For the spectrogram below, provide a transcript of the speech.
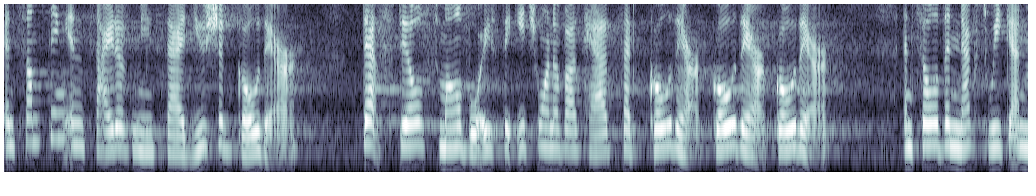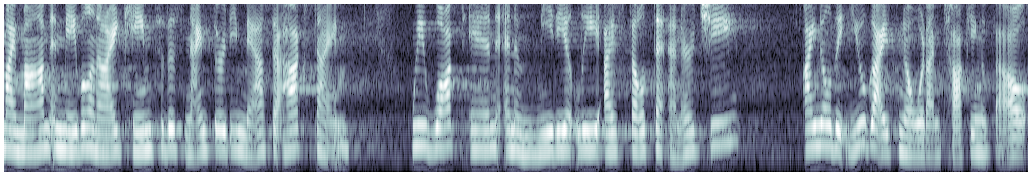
And something inside of me said, You should go there. That still small voice that each one of us had said, Go there, go there, go there. And so the next weekend, my mom and Mabel and I came to this 9:30 mass at Hochstein. We walked in and immediately I felt the energy. I know that you guys know what I'm talking about.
